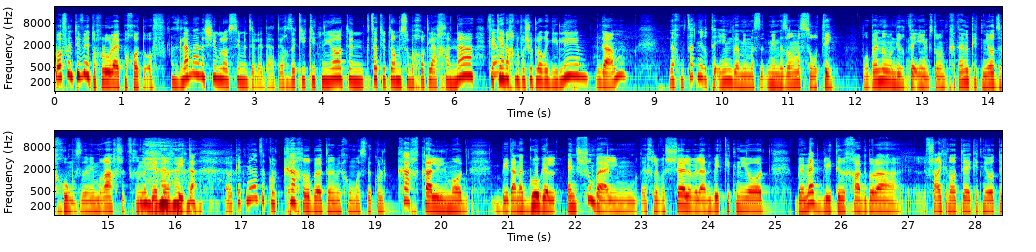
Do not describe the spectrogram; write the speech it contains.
באופן טבעי תאכלו אולי פחות עוף. אז למה אנשים לא עושים את זה לדעתך? זה כי קטניות הן קצת יותר מסובכות להכנה? כן. זה כי אנחנו פשוט לא רגילים? גם. אנחנו קצת נרתעים גם ממזון מסורתי. רובנו נרתעים, זאת אומרת, מבחינתנו קטניות זה חומוס, זה ממרח שצריך לנגד מהפיתה. אבל קטניות זה כל כך הרבה יותר מחומוס, וכל כך קל ללמוד. בעידן הגוגל אין שום בעיה ללמוד איך לבשל ולהנביט קטניות, באמת בלי טרחה גדולה. אפשר לקנות uh, קטניות uh,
